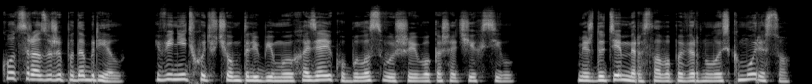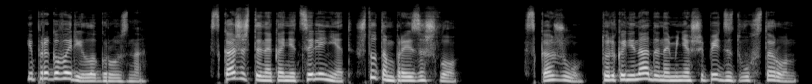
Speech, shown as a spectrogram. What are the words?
Кот сразу же подобрел. Винить хоть в чем-то любимую хозяйку было свыше его кошачьих сил. Между тем Мирослава повернулась к Морису и проговорила грозно. «Скажешь ты, наконец, или нет? Что там произошло?» Скажу, только не надо на меня шипеть с двух сторон.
